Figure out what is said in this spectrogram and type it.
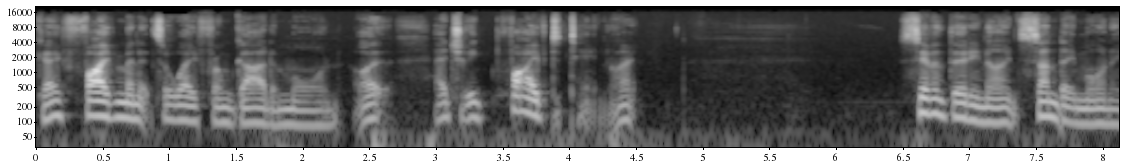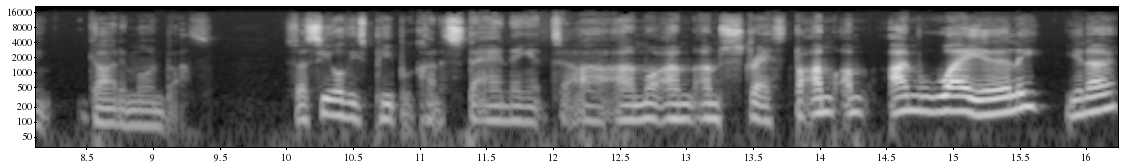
Okay, five minutes away from Gardermoen. Or actually, five to ten, right? 7.39 Sunday morning Gardermoen bus. So I see all these people kind of standing. At uh, I'm I'm I'm stressed, but I'm I'm I'm way early, you know.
